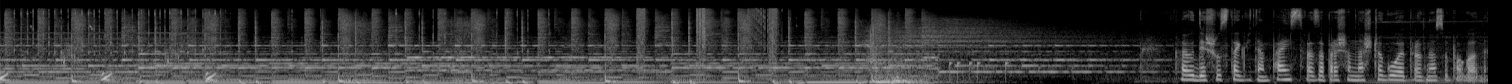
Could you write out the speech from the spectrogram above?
Hum? Hum? Klaudia Szóstak, witam Państwa. Zapraszam na szczegóły prognozy pogody.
